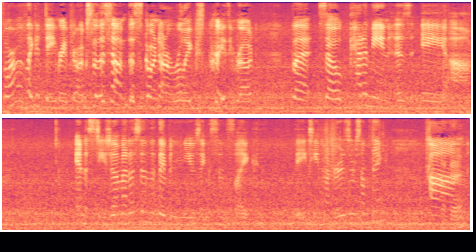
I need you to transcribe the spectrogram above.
form of like a date rape drug. So this sound this is going down a really crazy road. But so ketamine is a um, anesthesia medicine that they've been using since like the 1800s or something. Um, Okay.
